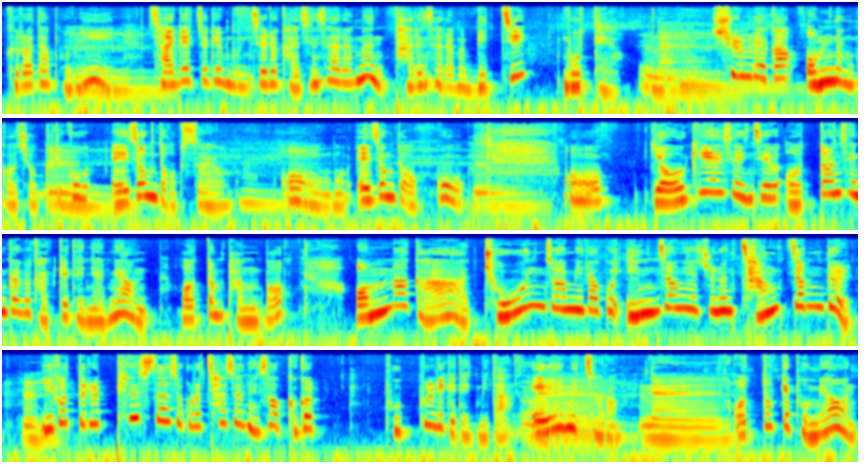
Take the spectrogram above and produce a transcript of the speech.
그러다 보니 음. 자기적인 문제를 가진 사람은 다른 사람을 믿지 못해요. 네. 신뢰가 없는 거죠. 그리고 음. 애정도 없어요. 음. 어, 애정도 없고, 음. 어, 여기에서 이제 어떤 생각을 갖게 되냐면 어떤 방법 엄마가 좋은 점이라고 인정해주는 장점들 음. 이것들을 필사적으로 찾아내서 그걸 부풀리게 됩니다. 네. 에이미처럼. 네. 어떻게 보면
